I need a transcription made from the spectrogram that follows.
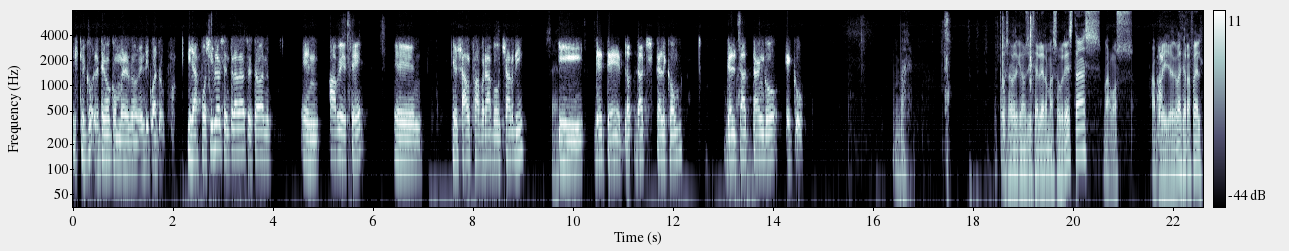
Este le tengo con 24. Y las posibles entradas estaban en ABC, que es Alfa Bravo Charlie, y DT, Dutch Telecom, Delta Tango Eco. Vale. Pues a ver qué nos dice Lerma sobre estas. Vamos a por ellas. Gracias, Rafael.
